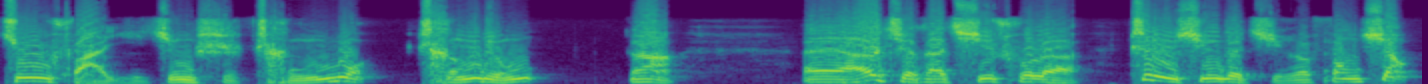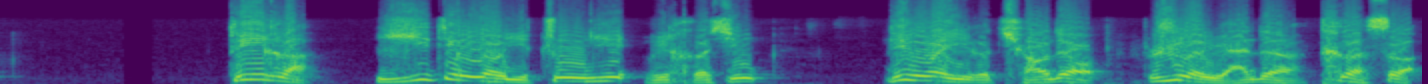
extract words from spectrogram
灸法已经是承诺成流啊，呃，而且他提出了振兴的几个方向。第一个，一定要以中医为核心。另外一个强调热源的特色，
